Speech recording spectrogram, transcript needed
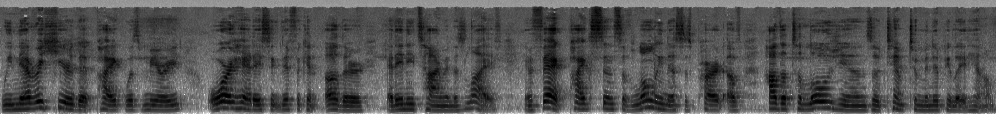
we never hear that Pike was married or had a significant other at any time in his life. In fact, Pike's sense of loneliness is part of how the Talosians attempt to manipulate him.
